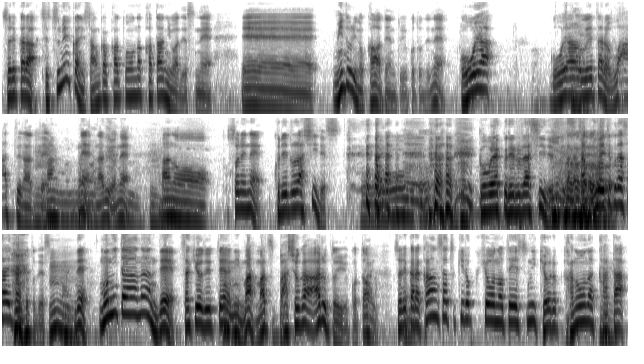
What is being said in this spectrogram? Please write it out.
それから説明会に参加可能な方にはですね、えー、緑のカーテンということでね、ゴーヤ、ゴーヤ植えたらわーってなって、うん。ね、なるよね。あのーそれね、くれるらしいです。ゴー。ヤくれるらしいです。だからちゃんと植えてくださいということです。うん。で、モニターなんで、先ほど言ったように、まあ、まず場所があるということ、はい。それから観察記録表の提出に協力可能な方、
